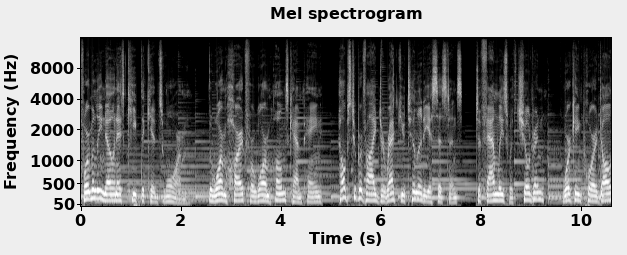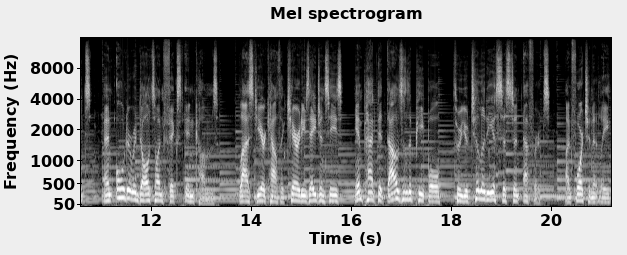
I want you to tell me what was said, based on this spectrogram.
formerly known as Keep the Kids Warm. The Warm Heart for Warm Homes campaign helps to provide direct utility assistance to families with children, working poor adults, and older adults on fixed incomes. Last year, Catholic Charities agencies impacted thousands of people through utility assistant efforts. Unfortunately,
